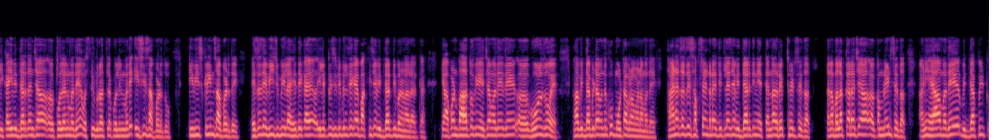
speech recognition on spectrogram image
की काही विद्यार्थ्यांच्या खोल्यांमध्ये वसतिगृहातल्या खोलींमध्ये एसी सापडतो. टीव्ही स्क्रीन सापडते. ह्याचं जे वीज बिल आहे ते काय इलेक्ट्रिसिटी बिल ते काय बाकीचे विद्यार्थी भरणार आहेत का? की आपण पाहतो की याच्यामध्ये जे घोळ जो आहे हा विद्यापीठामध्ये खूप मोठ्या प्रमाणामध्ये आहे. ठाण्याचं जे सब सेंटर आहे तिथल्या ज्या विद्यार्थी आहेत त्यांना रेप थ्रेट्स येतात. त्यांना बलात्काराच्या कंप्लेंट्स येतात. आणि ह्यामध्ये विद्यापीठ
